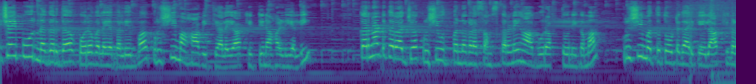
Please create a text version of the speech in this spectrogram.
ವಿಜಯಪುರ ನಗರದ ಹೊರವಲಯದಲ್ಲಿರುವ ಕೃಷಿ ಮಹಾವಿದ್ಯಾಲಯ ಕಿಟ್ಟಿನಹಳ್ಳಿಯಲ್ಲಿ ಕರ್ನಾಟಕ ರಾಜ್ಯ ಕೃಷಿ ಉತ್ಪನ್ನಗಳ ಸಂಸ್ಕರಣೆ ಹಾಗೂ ರಫ್ತು ನಿಗಮ, ಕೃಷಿ ಮತ್ತು ತೋಟಗಾರಿಕೆ ಇಲಾಖೆಗಳ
